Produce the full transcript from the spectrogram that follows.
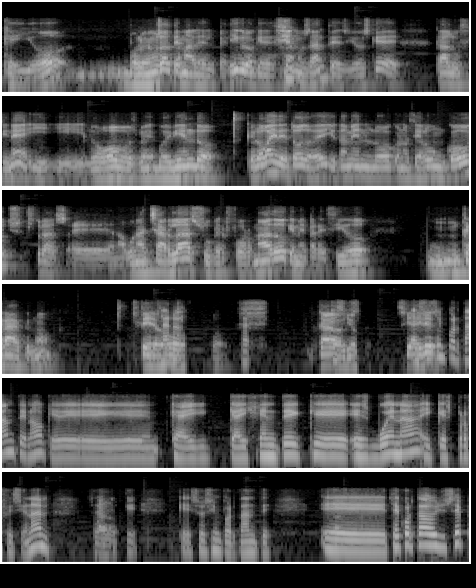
que yo, volvemos al tema del peligro que decíamos antes, yo es que, aluciné y, luego pues, voy viendo que luego hay de todo, ¿eh? Yo también luego conocí a algún coach, ostras, eh, en alguna charla súper formado que me pareció un, crack, ¿no? Pero, claro, yo... eso es importante, ¿no? Que, que, hay, que hay gente que es buena y que es profesional. claro. que, eso es importante. ¿Te he cortado, Josep?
